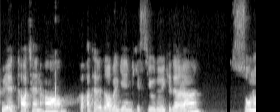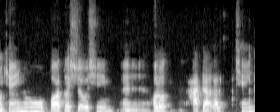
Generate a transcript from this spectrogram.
توی تاتنهام به خاطر دابل گیمی که سی و دوی که دارن سونوکین رو باید داشته باشیم. حالا حداقل کین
